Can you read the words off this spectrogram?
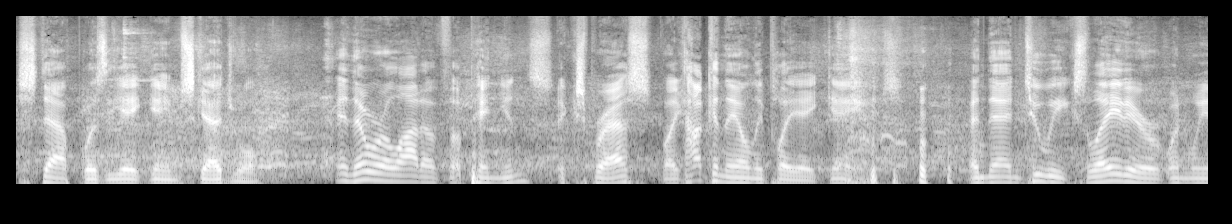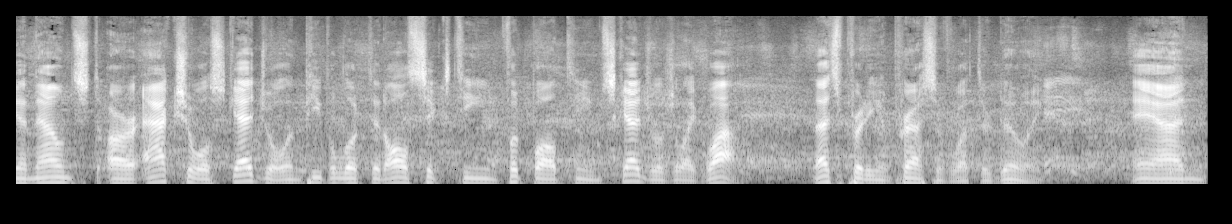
step was the eight game schedule. And there were a lot of opinions expressed, like, how can they only play eight games? and then two weeks later, when we announced our actual schedule and people looked at all 16 football team schedules, you're like, wow, that's pretty impressive what they're doing. And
